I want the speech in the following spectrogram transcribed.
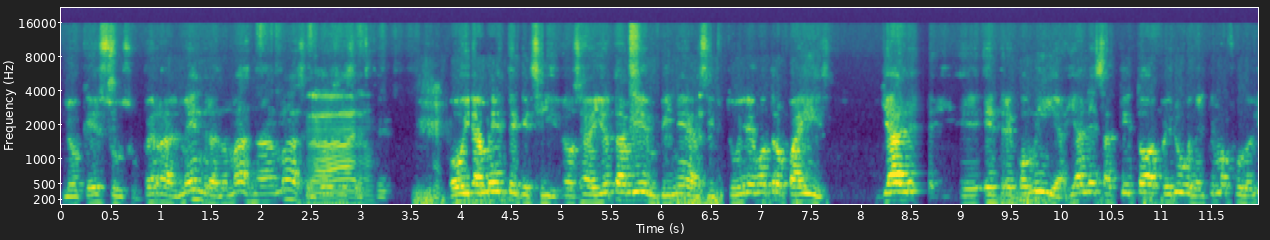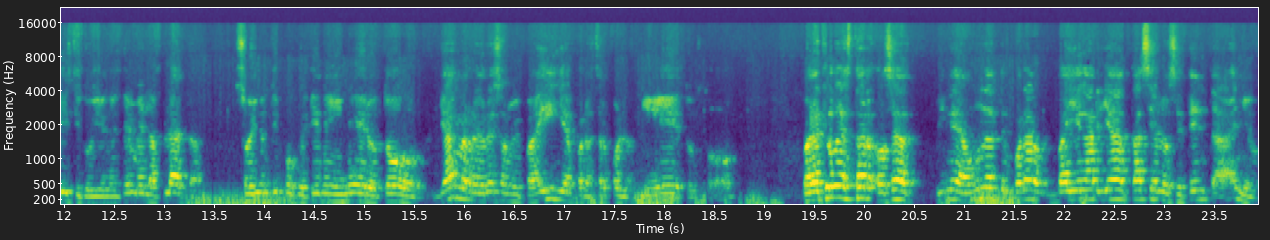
lo que es su, su perra almendra nomás, nada más. Entonces, este, obviamente que sí, o sea, yo también, Pinea, si estuviera en otro país, ya, eh, entre comillas, ya le saqué todo a Perú en el tema futbolístico y en el tema de la plata, soy un tipo que tiene dinero, todo, ya me regreso a mi país ya para estar con los nietos, todo. ¿Para qué voy a estar? O sea, una temporada va a llegar ya casi a los 70 años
